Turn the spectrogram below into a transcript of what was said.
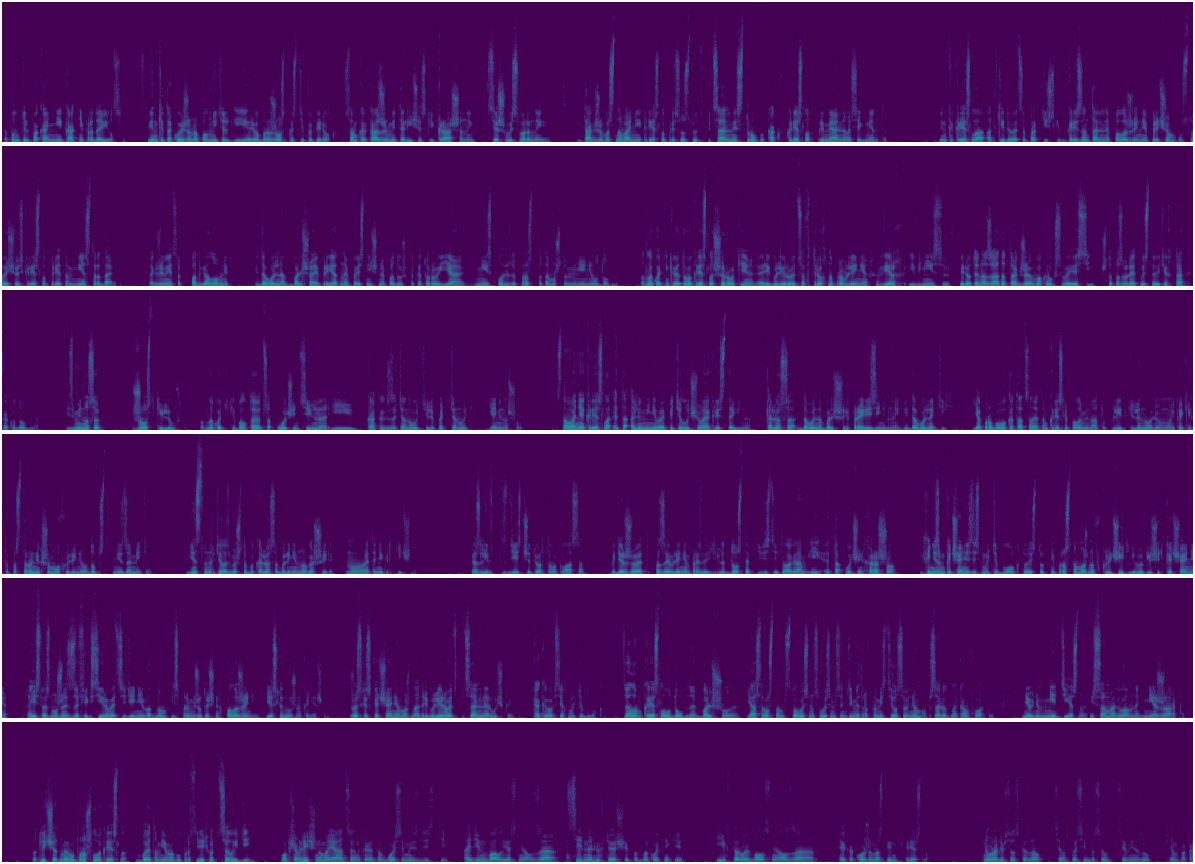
наполнитель пока никак не продавился. Спинки такой же наполнитель и ребра жесткости поперек. Сам каркас же металлический, крашеный, все швы сварные. И также в основании кресла присутствуют специальные стропы, как в креслах премиального сегмента. Спинка кресла откидывается практически в горизонтальное положение, причем устойчивость кресла при этом не страдает. Также имеется подголовник и довольно большая и приятная поясничная подушка, которую я не использую, просто потому что мне неудобно. Подлокотники у этого кресла широкие, регулируются в трех направлениях, вверх и вниз, вперед и назад, а также вокруг своей оси, что позволяет выставить их так, как удобно. Из минусов жесткий люфт. Подлокотники болтаются очень сильно, и как их затянуть или подтянуть, я не нашел. Основание кресла это алюминиевая пятилучевая крестовина. Колеса довольно большие, прорезиненные и довольно тихие. Я пробовал кататься на этом кресле по ламинату, плитке, линолеуму и каких-то посторонних шумов или неудобств не заметил. Единственное, хотелось бы, чтобы колеса были немного шире, но это не критично. Газлифт здесь четвертого класса, выдерживает по заявлениям производителя до 150 кг, и это очень хорошо, Механизм качания здесь мультиблок, то есть тут не просто можно включить и выключить качание, а есть возможность зафиксировать сиденье в одном из промежуточных положений, если нужно, конечно. Жесткость качания можно отрегулировать специальной ручкой, как и во всех мультиблоках. В целом кресло удобное, большое. Я с ростом 188 см поместился в нем абсолютно комфортно. Мне в нем не тесно и самое главное, не жарко. В отличие от моего прошлого кресла, в этом я могу просидеть хоть целый день. В общем, лично моя оценка это 8 из 10. Один балл я снял за сильно люфтящие подлокотники, и второй балл снял за эко-кожу на спинке кресла. Ну, вроде все сказал. Всем спасибо, ссылки все внизу. Всем пока.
